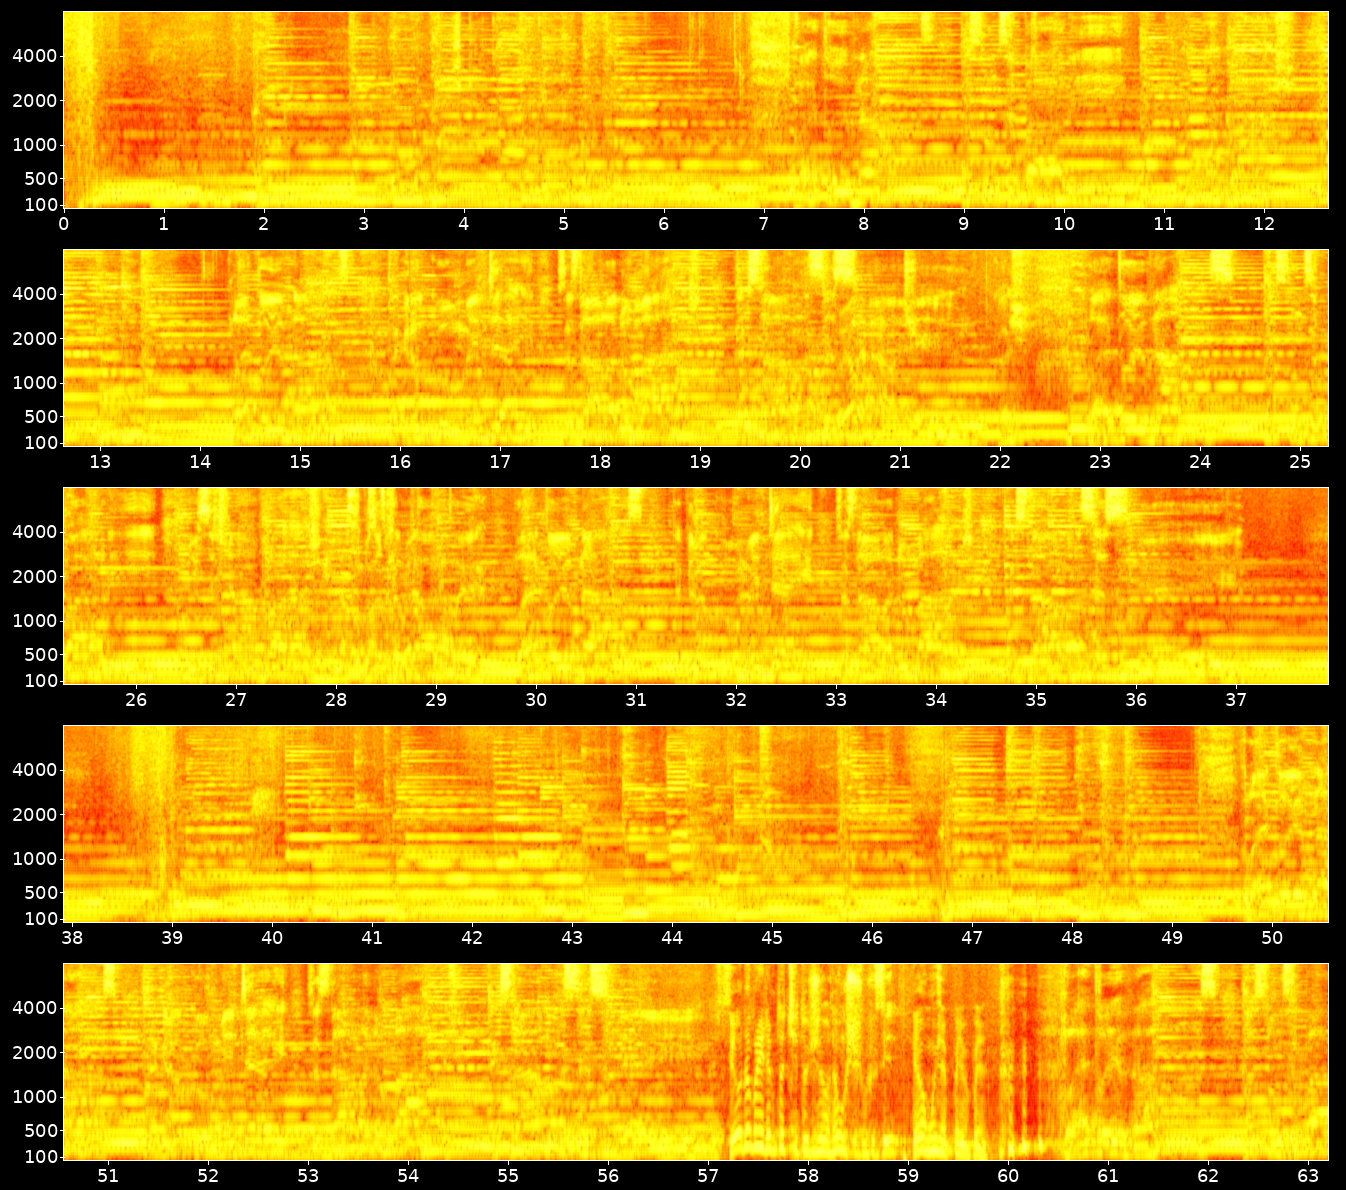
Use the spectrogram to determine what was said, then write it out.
Dobrý, jdem točit, už už. Zkusit? Jo, můžeme, pojďme, pojďme. Léto je v nás a slunce pálí,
